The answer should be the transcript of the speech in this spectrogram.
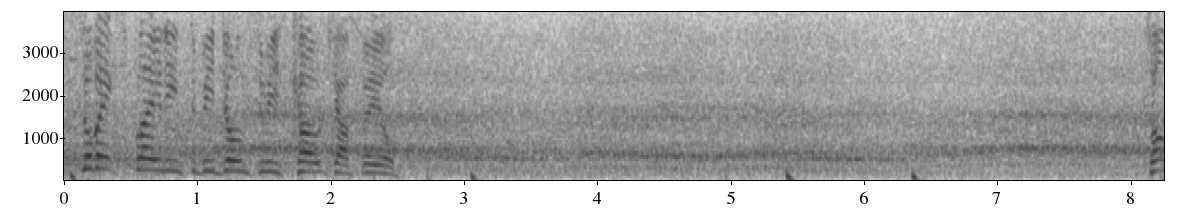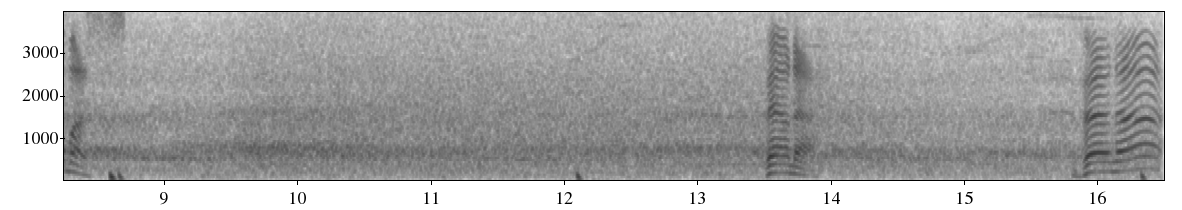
Some explaining to be done to his coach, I feel. Thomas. Werner. Werner.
